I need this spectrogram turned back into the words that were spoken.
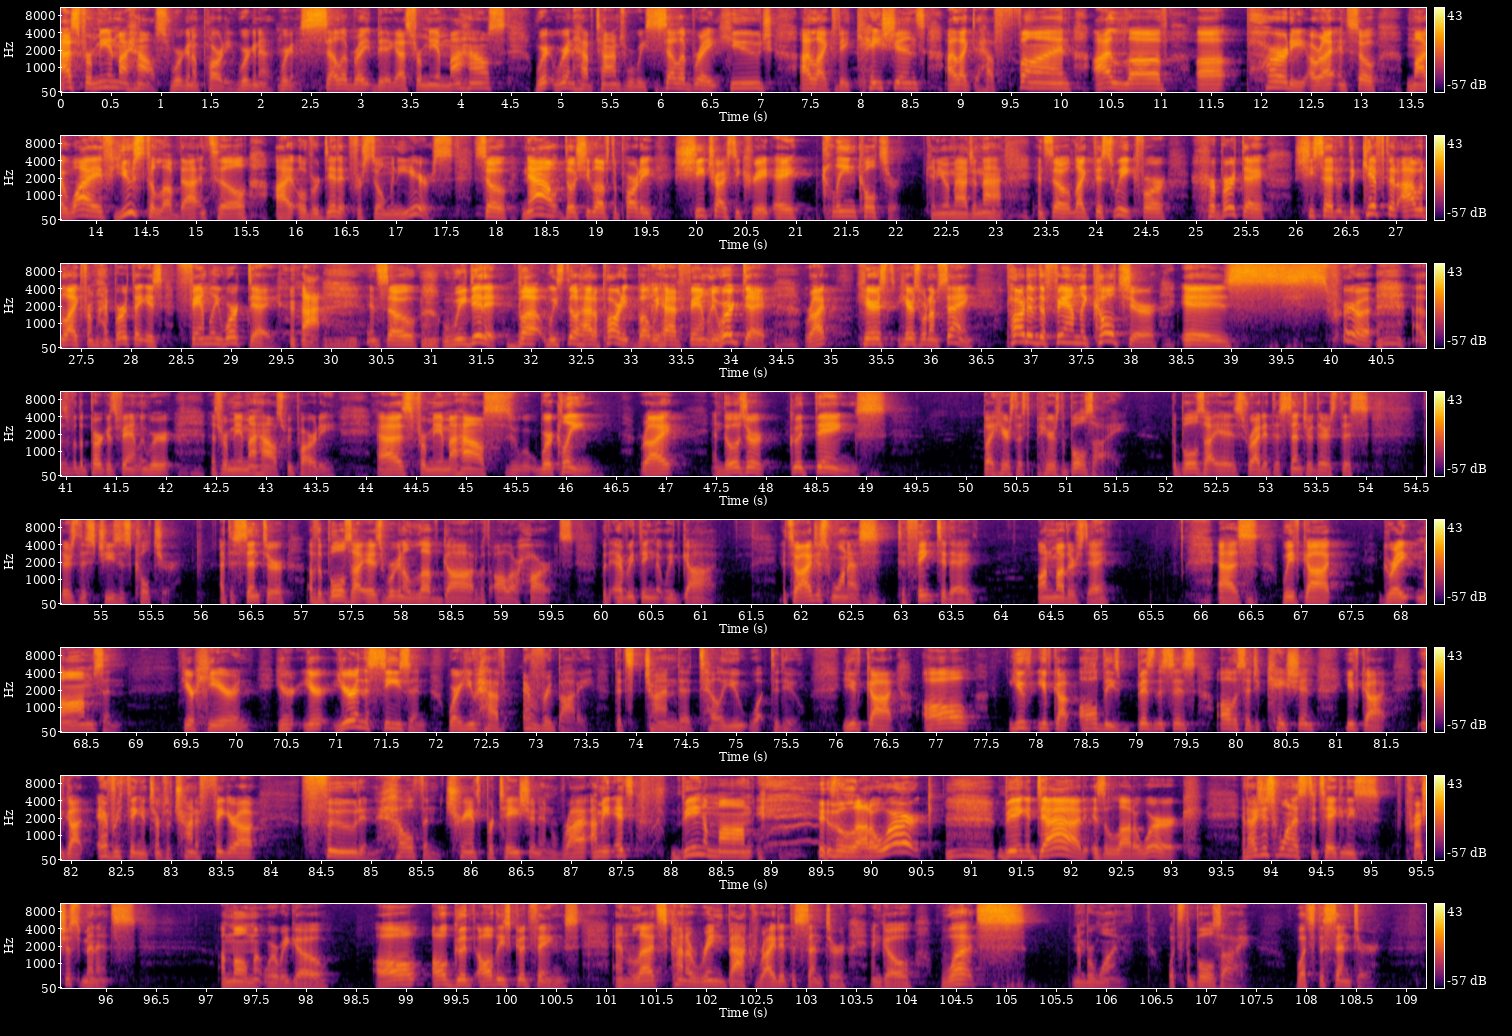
as for me and my house, we're gonna party. We're gonna, we're gonna celebrate big. As for me and my house, we're, we're gonna have times where we celebrate huge. I like vacations. I like to have fun. I love a party, all right? And so my wife used to love that until I overdid it for so many years. So now, though she loves to party, she tries to create a clean culture. Can you imagine that? And so, like this week for her birthday, she said, The gift that I would like for my birthday is family work day. and so we did it, but we still had a party, but we had family work day, right? Here's, here's what I'm saying part of the family culture is, a, as for the Perkins family, we're, as for me and my house, we party. As for me and my house, we're clean, right? And those are good things. But here's the, here's the bullseye the bullseye is right at the center, there's this, there's this Jesus culture. At the center of the bullseye is we're gonna love God with all our hearts, with everything that we've got. And so I just want us to think today on Mother's Day as we've got great moms and you're here and you're, you're, you're in the season where you have everybody that's trying to tell you what to do. You've got all you've, you've got all these businesses, all this education. You've got You've got everything in terms of trying to figure out food and health and transportation and right. I mean, it's being a mom is a lot of work. Being a dad is a lot of work. And I just want us to take in these precious minutes a moment where we go, all, all good, all these good things, and let's kind of ring back right at the center and go, what's number one? What's the bullseye? What's the center?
